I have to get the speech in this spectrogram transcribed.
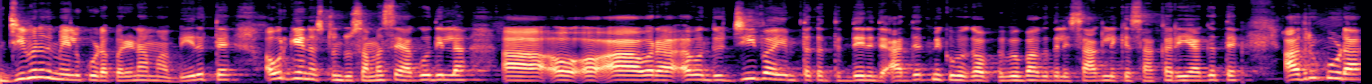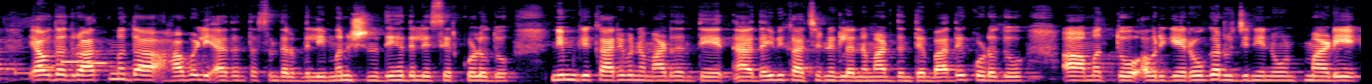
ಜೀವನದ ಮೇಲೂ ಕೂಡ ಪರಿಣಾಮ ಬೀರುತ್ತೆ. ಅವ್ರಿಗೇನು ಅಷ್ಟೊಂದು ಸಮಸ್ಯೆ ಆಗೋದಿಲ್ಲ. ಅವರ ಒಂದು ಜೀವ ಎಂಬತಕ್ಕಂಥದ್ದೇನಿದೆ, ಆಧ್ಯಾತ್ಮಿಕ ವಿಭಾ- ವಿಭಾಗದಲ್ಲಿ ಸಾಗಲಿಕ್ಕೆ ಸಹಕಾರಿಯಾಗುತ್ತೆ. ಆದರೂ ಕೂಡ ಯಾವುದಾದ್ರೂ ಆತ್ಮದ ಹಾವಳಿ ಆದಂಥ ಸಂದರ್ಭದಲ್ಲಿ, ಮನುಷ್ಯನ ದೇಹದಲ್ಲಿ ಸೇರಿಕೊಳ್ಳೋದು, ನಿಮಗೆ ಕಾರ್ಯವನ್ನು ಮಾಡದಂತೆ ದೈವಿಕ ಆಚರಣೆಗಳನ್ನು ಮಾಡದಂತೆ ಬಾಧೆ ಕೊಡೋದು ಮತ್ತು ಅವರಿಗೆ ರೋಗ ರುಜಿನಿಯನ್ನು ಉಂಟು ಮಾಡಿ,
